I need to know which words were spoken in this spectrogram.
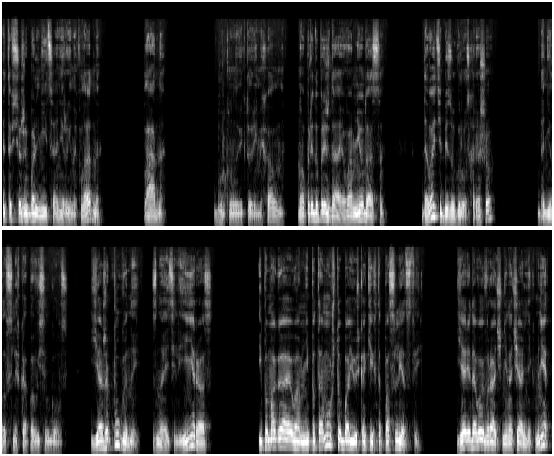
Это все же больница, а не рынок, ладно? Ладно, буркнула Виктория Михайловна. Но предупреждаю, вам не удастся. Давайте без угроз, хорошо? Данилов слегка повысил голос. Я же пуганный, знаете ли, и не раз. И помогаю вам не потому, что боюсь каких-то последствий. Я рядовой врач, не начальник. Мне,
